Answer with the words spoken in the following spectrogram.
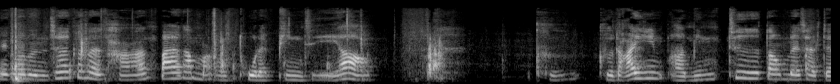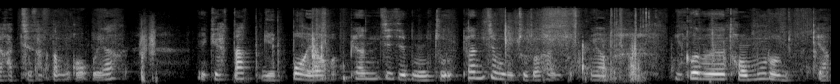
이거는 최근에 산 빨간 망토 랩핑지예요. 그, 그 라임, 아, 민트 다음에 살 때 같이 샀던 거고요. 이게 딱 예뻐요. 편지 봉투, 편지 봉투도 사기 좋고요. 이거는 덤으로 약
